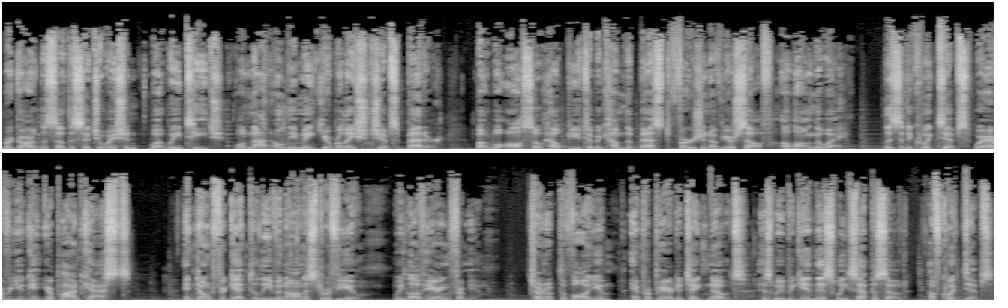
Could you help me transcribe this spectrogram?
Regardless of the situation, what we teach will not only make your relationships better, but will also help you to become the best version of yourself along the way. Listen to Quick Tips wherever you get your podcasts. And don't forget to leave an honest review. We love hearing from you. Turn up the volume and prepare to take notes as we begin this week's episode of Quick Tips.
